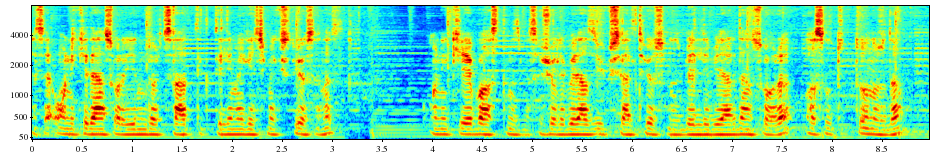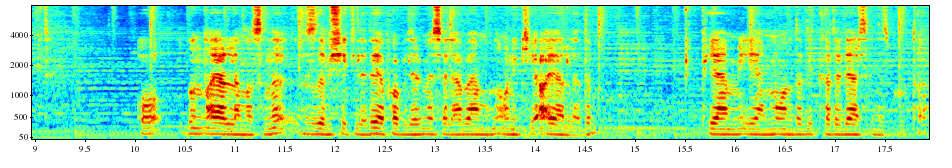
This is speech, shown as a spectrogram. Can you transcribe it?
mesela 12'den sonra 24 saatlik dilime geçmek istiyorsanız 12'ye bastınız mesela şöyle biraz yükseltiyorsunuz belli bir yerden sonra basılı tuttuğunuzda o bunun ayarlamasını hızlı bir şekilde de yapabilir. Mesela ben bunu 12'ye ayarladım. PM mi EM mi ona da dikkat ederseniz burada.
